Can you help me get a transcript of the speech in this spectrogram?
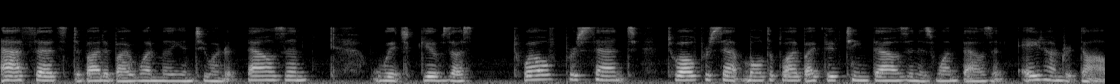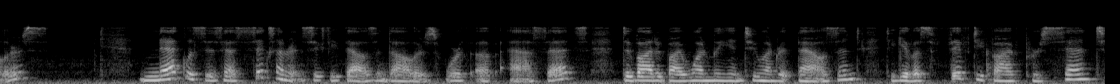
assets divided by 1,200,000 which gives us 12%. 12% multiplied by 15,000 is $1,800. Necklaces has $660,000 worth of assets divided by 1,200,000 to give us 55%.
